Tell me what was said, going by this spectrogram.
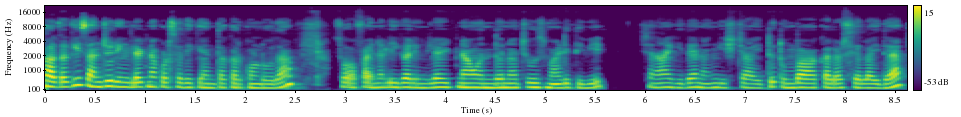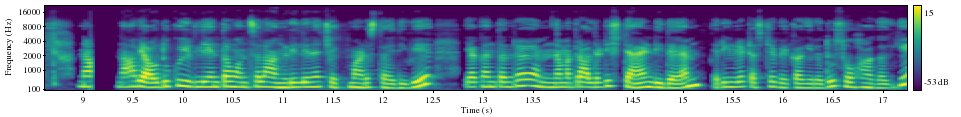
ಹಾಗಾಗಿ ಸಂಜು ರಿಂಗ್ಲೈಟ್ನ ಕೊಡ್ಸೋದಕ್ಕೆ ಅಂತ ಕರ್ಕೊಂಡು ಹೋದ. ಸೊ ಫೈನಲಿ ಈಗ ರಿಂಗ್ಲೈಟ್ನ ಒಂದನ್ನು ಚೂಸ್ ಮಾಡಿದ್ದೀವಿ. ಚೆನ್ನಾಗಿದೆ, ನಂಗೆ ಇಷ್ಟ ಆಯಿತು, ತುಂಬ ಕಲರ್ಸ್ ಎಲ್ಲ ಇದೆ. ನಾವು ನಾವು ಯಾವುದಕ್ಕೂ ಇರಲಿ ಅಂತ ಒಂದ್ಸಲ ಅಂಗಡಿಲೇ ಚೆಕ್ ಮಾಡಿಸ್ತಾ ಇದ್ದೀವಿ. ಯಾಕಂತಂದರೆ, ನಮ್ಮ ಹತ್ರ ಆಲ್ರೆಡಿ ಸ್ಟ್ಯಾಂಡ್ ಇದೆ. ರಿಂಗ್ಲೈಟ್ ಅಷ್ಟೇ ಬೇಕಾಗಿರೋದು. ಸೊ ಹಾಗಾಗಿ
